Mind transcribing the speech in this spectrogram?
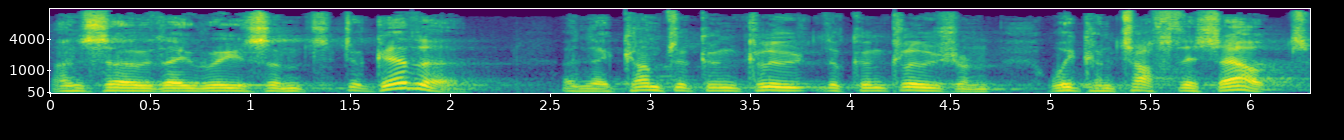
And so they reasoned together and they come to conclude the conclusion we can tough this out.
